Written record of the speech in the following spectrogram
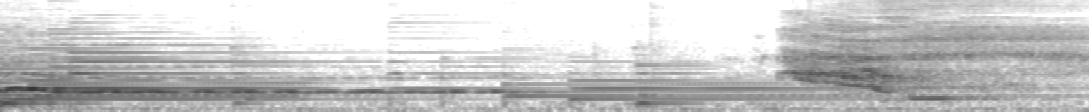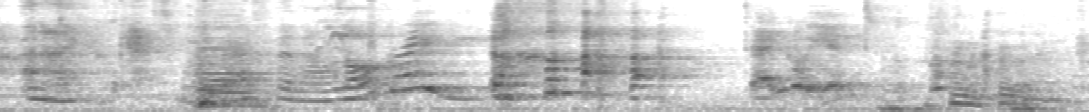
and I catch my breath and I'm all gravy. Take it.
